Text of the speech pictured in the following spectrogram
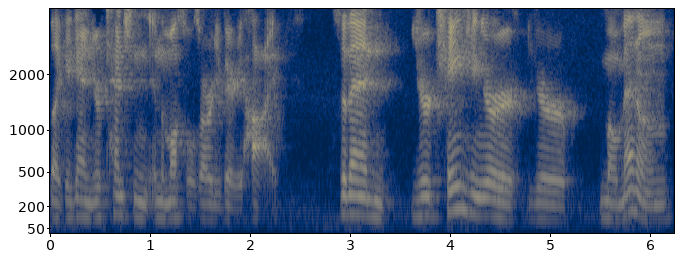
like again, your tension in the muscle is already very high. So then you're changing your your momentum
